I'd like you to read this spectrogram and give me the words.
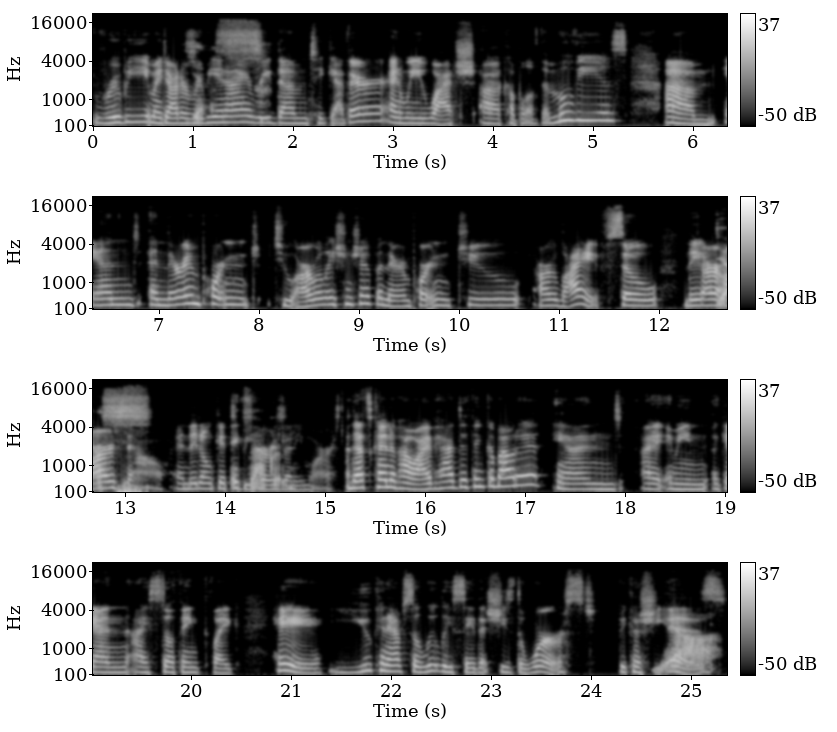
Ruby, my daughter Ruby and I read them together and we watch a couple of the movies. Um and and they're important to our relationship and they're important to our life. So they are ours now and they don't get to be hers anymore. That's kind of how I've had to think about it. And I I mean, again, I still think like, hey, you can absolutely say that she's the worst because she Yeah. is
